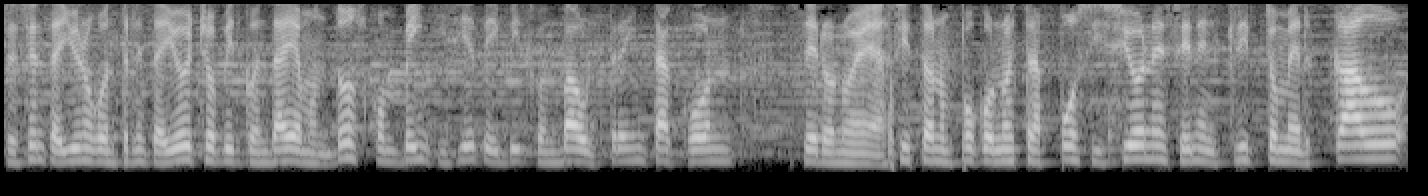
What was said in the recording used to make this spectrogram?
61,38. Bitcoin Diamond 2,27 y Bitcoin Bowl 30,09. Así están un poco nuestras posiciones en el criptomercado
